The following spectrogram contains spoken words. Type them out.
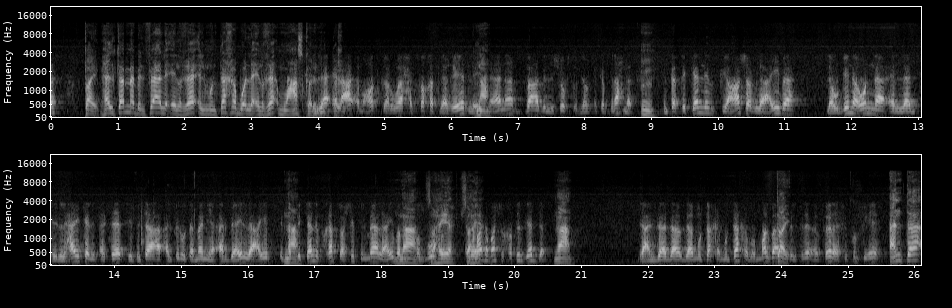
بس. طيب هل تم بالفعل إلغاء المنتخب ولا إلغاء معسكر لا المنتخب؟ العقد معسكر واحد فقط لا غير لأن نعم. أنا بعد اللي شفته كابتن أحمد مم. أنت بتتكلم في 10 لعيبة. لو جينا قلنا ال- الهيكل الأساسي بتاع 2008 40 لعيب أنت نعم. بتتكلم في 25% لعيبة نعم، مش مظبوطة. صحيح، يا صحيح. جماعة ده ماتش خطير جدا. نعم. يعني ده ده ده منتخب منتخب. أمال بقى طيب. في الفرق يكون في إيه؟ أنت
